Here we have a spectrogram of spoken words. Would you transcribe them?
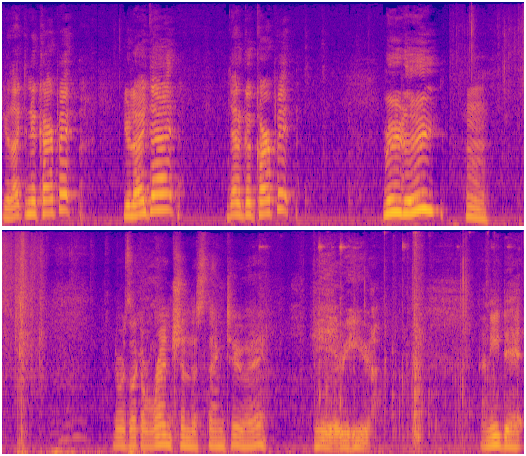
You like the new carpet? You like that? Is that a good carpet? Really? Hmm. There was like a wrench in this thing too, eh? Yeah, right here. I need that.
